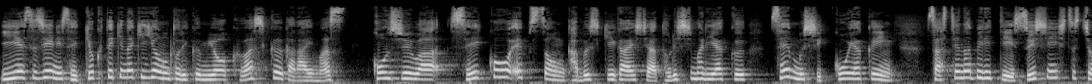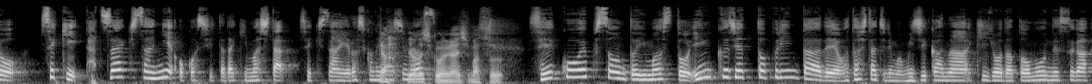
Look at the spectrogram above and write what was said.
ESG に積極的な企業の取り組みを詳しく伺います。今週はセイコーエプソン株式会社取締役専務執行役員サステナビリティ推進室長、関達明さんにお越しいただきました。関さんよろしくお願いします。よろしくお願いします。セイコーエプソンと言いますと、インクジェットプリンターで私たちにも身近な企業だと思うんですが、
